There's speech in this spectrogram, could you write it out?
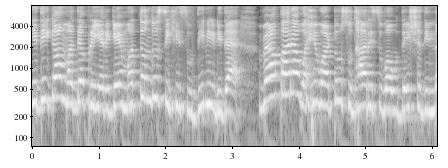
ಇದೀಗ ಮದ್ಯಪ್ರಿಯರಿಗೆ ಮತ್ತೊಂದು ಸಿಹಿ ಸುದ್ದಿ ನೀಡಿದೆ. ವ್ಯಾಪಾರ ವಹಿವಾಟು ಸುಧಾರಿಸುವ ಉದ್ದೇಶದಿಂದ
